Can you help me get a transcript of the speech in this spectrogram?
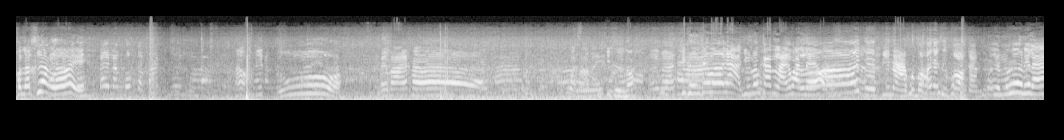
คน ละเครื่องเลย ได้รังนกกลับบ้านไปด้วยค่ะเอ้าปิดอู้บ๊ายบายค่ะคิดถึงเนาะคิดถึงจังเลยอะ อยู่น้ำกันหลายวันแล้วอะเอ้ยเบปีหนาคุณบอกเขายังสิพอกันมื่ออื่นมื่อนี่แหละ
